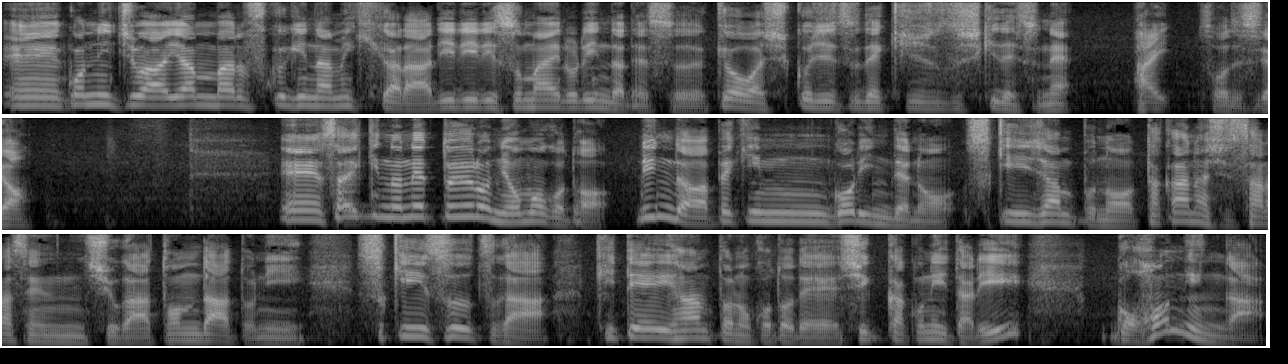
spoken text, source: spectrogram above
えー、こんにちは。やんばる福木並木からリリリスマイルリンダです。今日は祝日で記述式ですね。はいそうですよ。えー、最近のネット世論に思うこと。リンダは北京五輪でのスキージャンプの高梨沙羅選手が飛んだ後にスキースーツが規定違反とのことで失格にいたりご本人が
